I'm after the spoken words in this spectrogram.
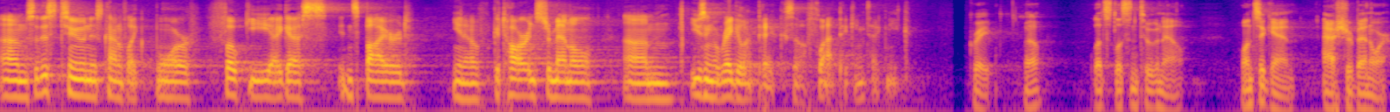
Um, so this tune is kind of like more folky, I guess, inspired, you know, guitar instrumental, um, using a regular pick, so a flat picking technique. Great. Well, let's listen to it now. Once again, Asher Ben-Or.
